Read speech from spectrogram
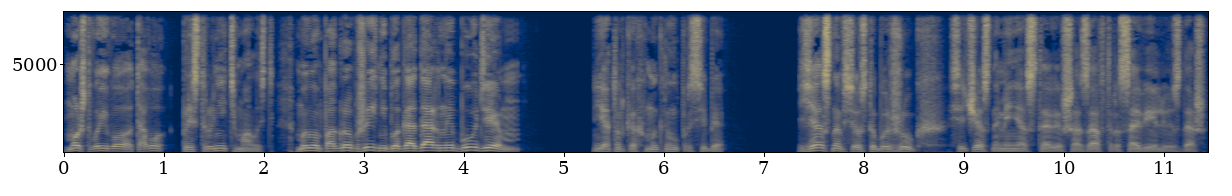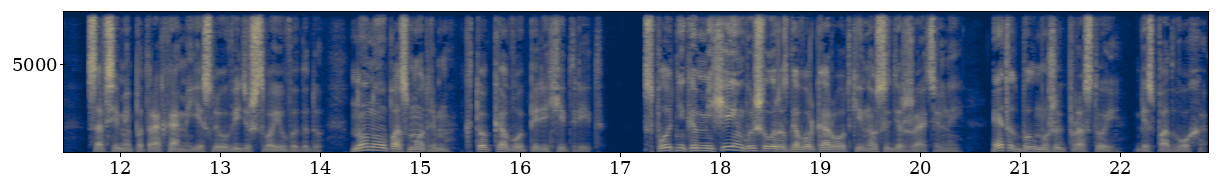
Может, вы его того приструните малость? Мы вам по гроб жизни благодарны будем!» Я только хмыкнул про себя — «Ясно все с тобой, жук. Сейчас на меня ставишь, а завтра Савелию сдашь. Со всеми потрохами, если увидишь свою выгоду. Ну-ну, посмотрим, кто кого перехитрит». С плотником Михеем вышел разговор короткий, но содержательный. Этот был мужик простой, без подвоха.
